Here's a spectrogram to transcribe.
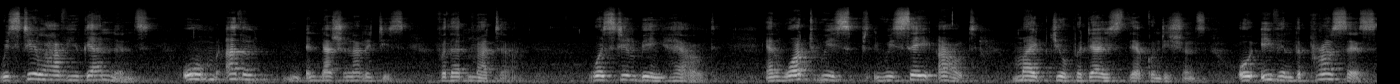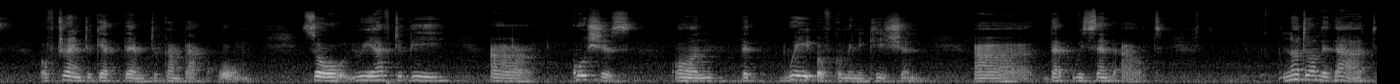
We still have Ugandans or other nationalities for that matter who are still being held. And what we, we say out might jeopardize their conditions or even the process of trying to get them to come back home. So we have to be uh, cautious on the way of communication uh, that we send out. Not only that,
